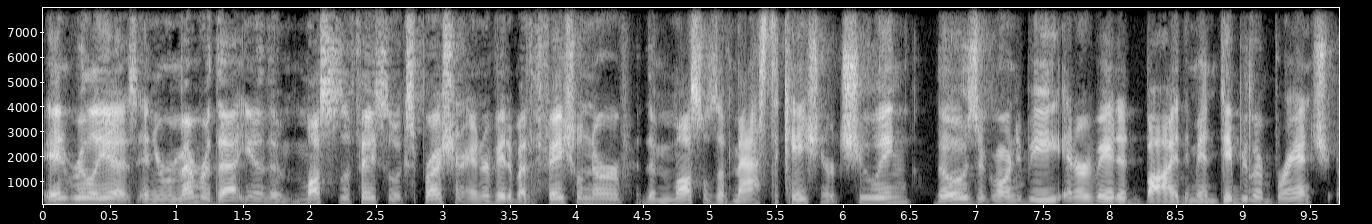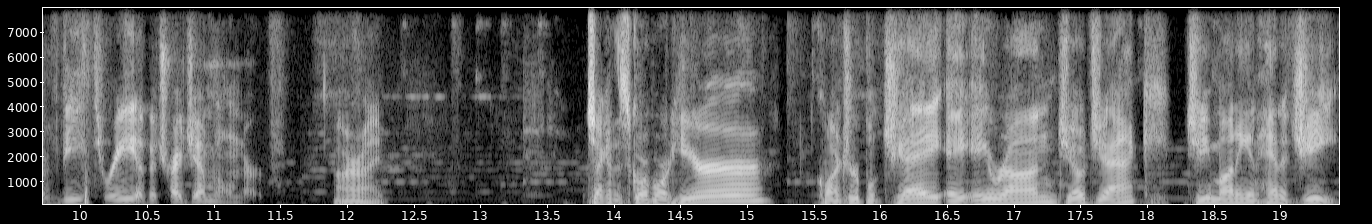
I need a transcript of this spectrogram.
It really is. And you remember that, you know, the muscles of facial expression are innervated by the facial nerve. The muscles of mastication or chewing, those are going to be innervated by the mandibular branch of V3 of the trigeminal nerve. All right. Checking the scoreboard here. Quadruple J, A Aaron, Joe Jack, G Money, and Hannah G.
